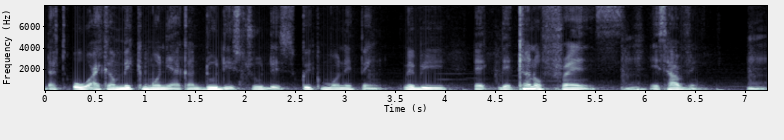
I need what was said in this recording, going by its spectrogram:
That oh, I can make money, I can do this through this quick money thing. Maybe the, the kind of friends mm-hmm. he's having mm.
